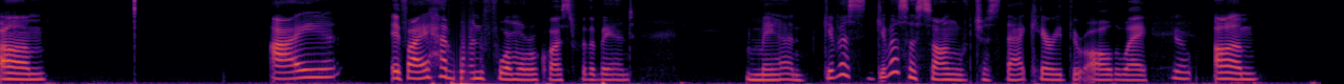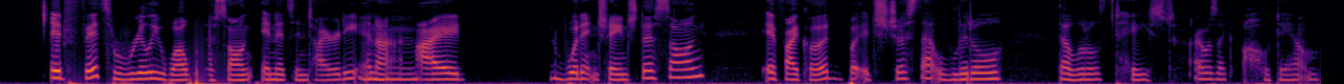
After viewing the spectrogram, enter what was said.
Um, I if I had one formal request for the band, man, give us give us a song with just that carried through all the way. Yep. Um it fits really well with the song in its entirety and Mhm. I I wouldn't change this song if I could, but it's just that little that little taste. I was like, "Oh damn."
